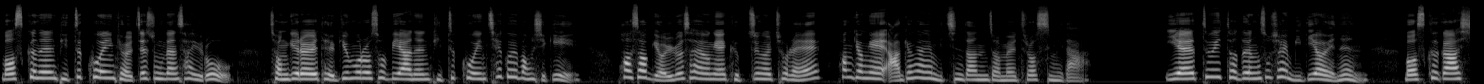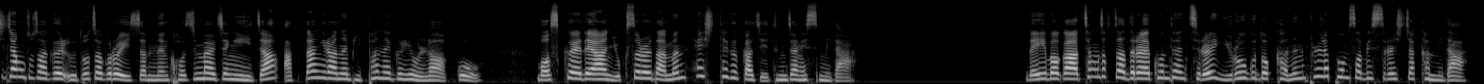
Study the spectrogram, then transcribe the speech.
머스크는 비트코인 결제 중단 사유로 전기를 대규모로 소비하는 비트코인 채굴 방식이 화석 연료 사용의 급증을 초래해 환경에 악영향을 미친다는 점을 들었습니다. 이에 트위터 등 소셜 미디어에는 머스크가 시장 조작을 의도적으로 일삼는 거짓말쟁이이자 악당이라는 비판의 글이 올라왔고 머스크에 대한 욕설을 담은 해시태그까지 등장했습니다. 네이버가 창작자들의 콘텐츠를 유료 구독하는 플랫폼 서비스를 시작합니다.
